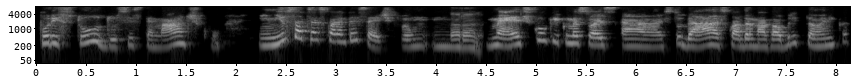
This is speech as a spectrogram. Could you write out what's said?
por estudo sistemático em 1747, que foi um, um médico que começou a, a, estudar a Esquadra Naval Britânica,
